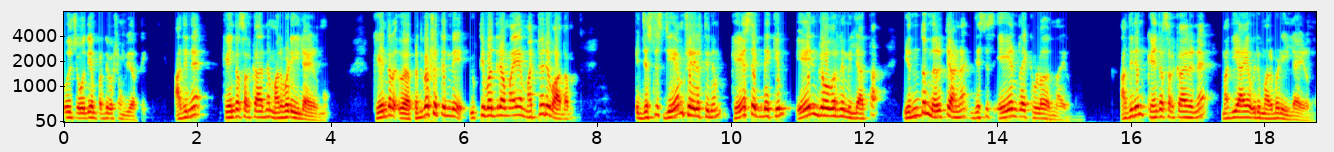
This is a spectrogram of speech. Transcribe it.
ഒരു ചോദ്യം പ്രതിപക്ഷം ഉയർത്തി. അതിന് കേന്ദ്ര സർക്കാരിന് മറുപടിയില്ലായിരുന്നു കേന്ദ്ര പ്രതിപക്ഷത്തിന്റെ യുക്തിഭദ്രമായ മറ്റൊരു വാദം ജസ്റ്റിസ് ജെ എം ശൈലത്തിനും കെ എസ് ഹെഗ്ഡയ്ക്കും എ എൻ ഗ്രോവറിനും ഇല്ലാത്ത എന്ത് മെറിറ്റാണ് ജസ്റ്റിസ് എ എൻ റേക്ക് ഉള്ളതെന്നായിരുന്നു അതിനും കേന്ദ്ര സർക്കാരിന് മതിയായ ഒരു മറുപടി ഇല്ലായിരുന്നു.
